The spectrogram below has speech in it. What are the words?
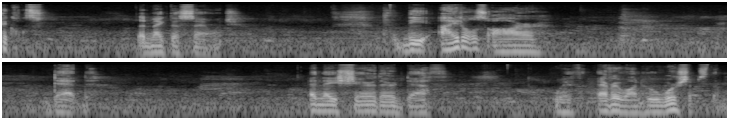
Pickles that make this sandwich. The idols are dead. And they share their death with everyone who worships them.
